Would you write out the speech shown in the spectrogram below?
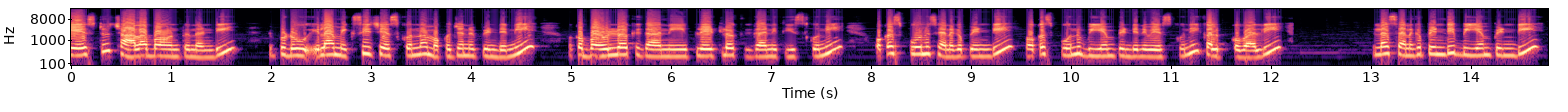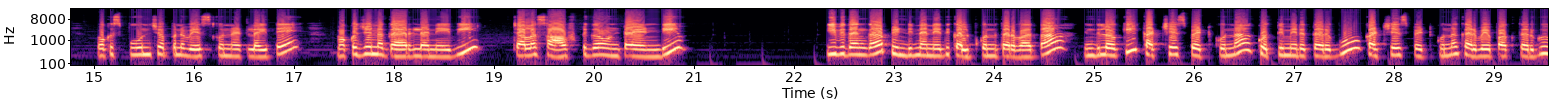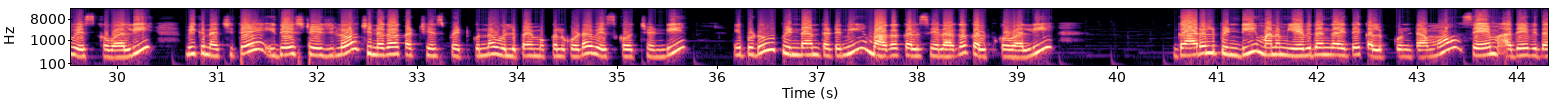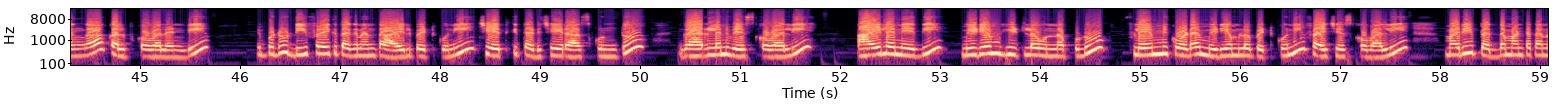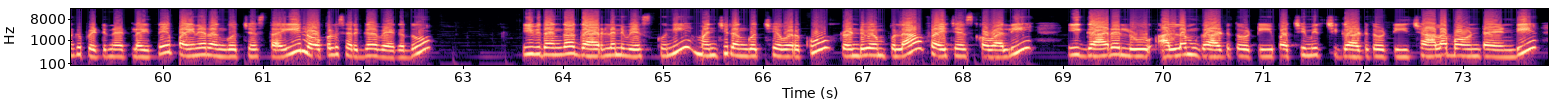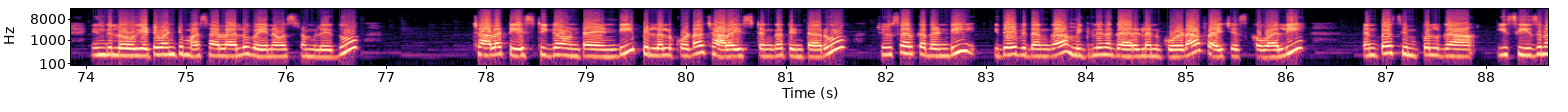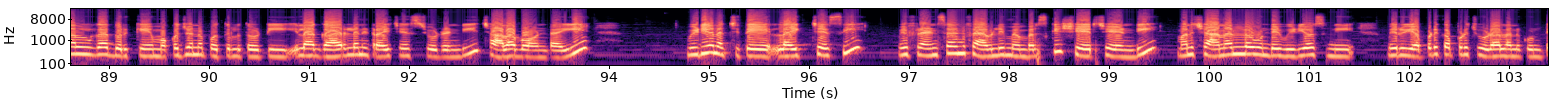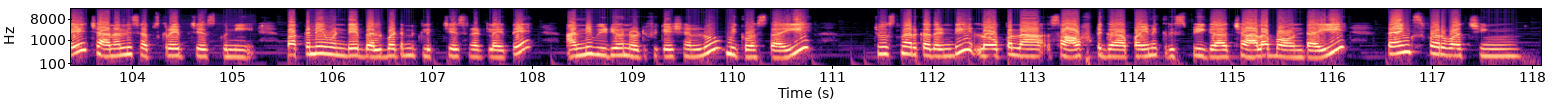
టేస్ట్ చాలా బాగుంటుందండి. ఇప్పుడు ఇలా మిక్సీ చేసుకున్న మొక్కజొన్న పిండిని ఒక బౌల్లోకి కానీ ప్లేట్లోకి కానీ తీసుకుని ఒక స్పూను శనగపిండి ఒక స్పూను బియ్యం పిండిని వేసుకుని కలుపుకోవాలి. ఇలా శనగపిండి బియ్యం పిండి ఒక స్పూన్ చొప్పున వేసుకున్నట్లయితే మొక్కజొన్న గారెలు అనేవి చాలా సాఫ్ట్గా ఉంటాయండి. ఈ విధంగా పిండిని అనేది కలుపుకున్న తర్వాత ఇందులోకి కట్ చేసి పెట్టుకున్న కొత్తిమీర తరుగు కట్ చేసి పెట్టుకున్న కరివేపాకు తరుగు వేసుకోవాలి. మీకు నచ్చితే ఇదే స్టేజ్లో చిన్నగా కట్ చేసి పెట్టుకున్న ఉల్లిపాయ ముక్కలు కూడా వేసుకోవచ్చండి. ఇప్పుడు పిండి అంతటిని బాగా కలిసేలాగా కలుపుకోవాలి. గారెల పిండి మనం ఏ విధంగా అయితే కలుపుకుంటామో సేమ్ అదే విధంగా కలుపుకోవాలండి. ఇప్పుడు డీప్ ఫ్రైకి తగినంత ఆయిల్ పెట్టుకుని చేతికి తడిచేయి రాసుకుంటూ గారెలను వేసుకోవాలి. ఆయిల్ అనేది మీడియం హీట్లో ఉన్నప్పుడు ఫ్లేమ్ని కూడా మీడియంలో పెట్టుకుని ఫ్రై చేసుకోవాలి. మరి పెద్ద మంట కనుక పెట్టినట్లయితే పైన రంగు వచ్చేస్తాయి లోపల సరిగ్గా వేగదు. ఈ విధంగా గారెలను వేసుకుని మంచి రంగు వచ్చే వరకు రెండు వెంపులా ఫ్రై చేసుకోవాలి. ఈ గారెలు అల్లం ఘాటుతోటి పచ్చిమిర్చి ఘాటుతోటి చాలా బాగుంటాయండి. ఇందులో ఎటువంటి మసాలాలు వేయనవసరం లేదు. చాలా టేస్టీగా ఉంటాయండి. పిల్లలు కూడా చాలా ఇష్టంగా తింటారు. చూసారు కదండి? ఇదే విధంగా మిగిలిన గారెలను కూడా ఫ్రై చేసుకోవాలి. ఎంతో సింపుల్గా ఈ సీజనల్గా దొరికే మొక్కజొన్న పొత్తులతోటి ఇలా గారెలని ట్రై చేసి చూడండి. చాలా బాగుంటాయి. వీడియో నచ్చితే లైక్ చేసి మీ ఫ్రెండ్స్ అండ్ ఫ్యామిలీ మెంబర్స్కి షేర్ చేయండి. మన ఛానల్లో ఉండే వీడియోస్ని మీరు ఎప్పటికప్పుడు చూడాలనుకుంటే ఛానల్ని సబ్స్క్రైబ్ చేసుకుని పక్కనే ఉండే బెల్ బటన్ క్లిక్ చేసినట్లయితే అన్ని వీడియో నోటిఫికేషన్లు మీకు వస్తాయి. చూస్తున్నారు కదండి. లోపల సాఫ్ట్గా పైన క్రిస్పీగా చాలా బాగుంటాయి. Thanks for watching.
